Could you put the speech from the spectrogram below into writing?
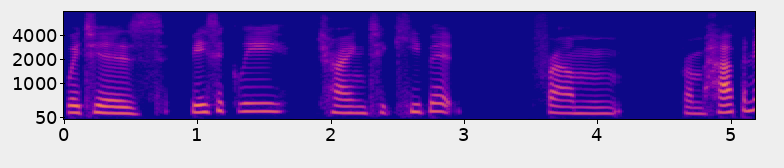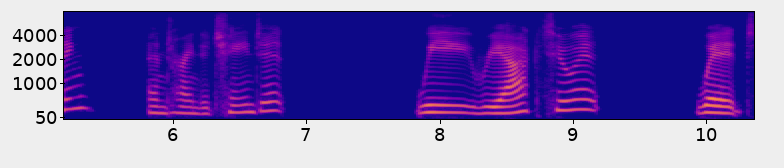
which is basically trying to keep it from from happening and trying to change it. We react to it, which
